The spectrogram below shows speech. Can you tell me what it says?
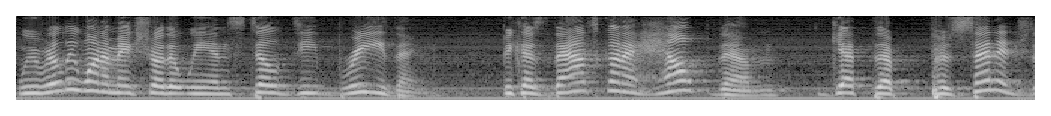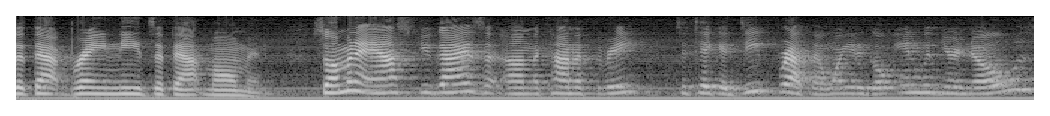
we really want to make sure that we instill deep breathing because that's going to help them get the percentage that that brain needs at that moment. So I'm going to ask you guys on the count of three to take a deep breath. I want you to go in with your nose.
